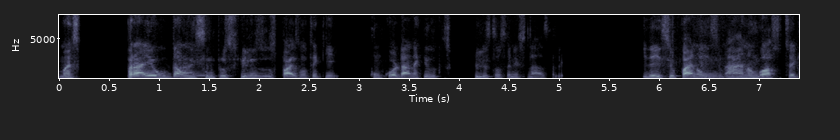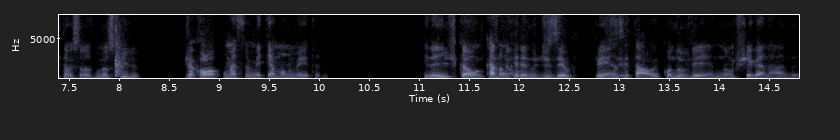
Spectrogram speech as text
Mas pra eu dar um ensino pros filhos, os pais vão ter que concordar naquilo que os filhos estão sendo ensinados, tá ligado? E daí se o pai não, ah, não gosta disso aí que estão ensinando pros meus filhos, já coloca, começa a meter a mão no meio, tá ligado? E daí fica cada um querendo dizer o que pensa e tal, e quando vê, não chega a nada.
